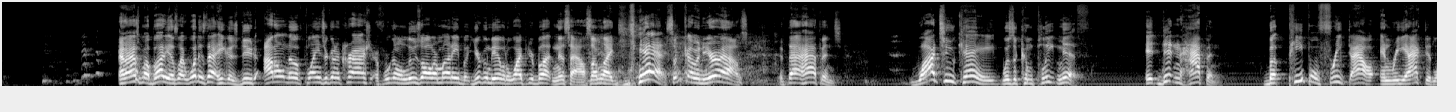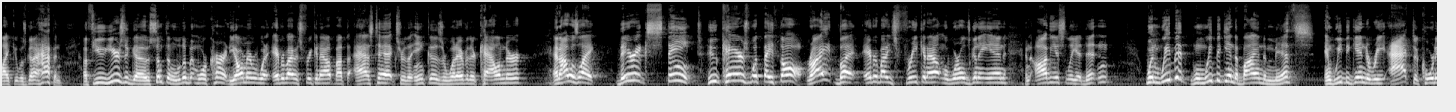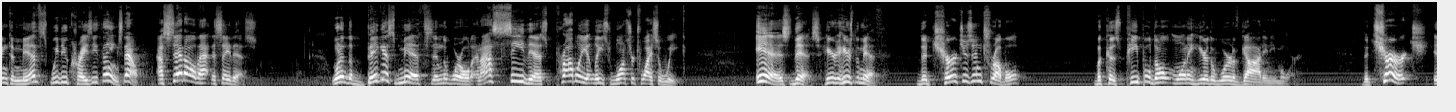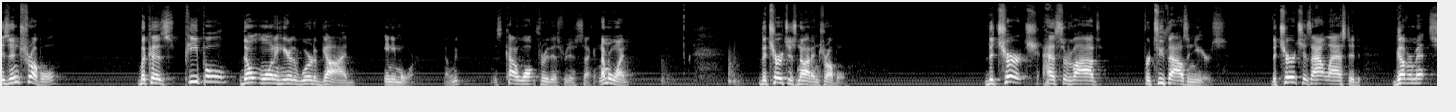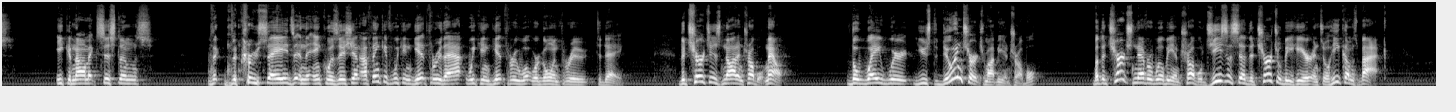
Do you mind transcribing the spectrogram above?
And I asked my buddy, I was like, what is that? He goes, dude, I don't know if planes are going to crash, if we're going to lose all our money, but you're going to be able to wipe your butt in this house. I'm like, yes, I'm coming to your house if that happens. Y2K was a complete myth. It didn't happen. But people freaked out and reacted like it was going to happen. A few years ago, something a little bit more current. Do y'all remember when everybody was freaking out about the Aztecs or the Incas or whatever their calendar? And I was like, they're extinct. Who cares what they thought, right? But everybody's freaking out and the world's going to end, and obviously it didn't. When we, be, when we begin to buy into myths and we begin to react according to myths, we do crazy things. Now, I said all that to say this. One of the biggest myths in the world, and I see this probably at least once or twice a week, is this. Here, here's the myth the church is in trouble because people don't want to hear the Word of God anymore. The church is in trouble because people don't want to hear the Word of God anymore. Now, let me let's kind of walk through this for just a second. Number one, the church is not in trouble. The church has survived for 2,000 years. The church has outlasted governments, economic systems, the, the, Crusades, and the Inquisition. I think if we can get through that, we can get through what we're going through today. The church is not in trouble. Now, the way we're used to doing church might be in trouble, but the church never will be in trouble. Jesus said the church will be here until he comes back.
